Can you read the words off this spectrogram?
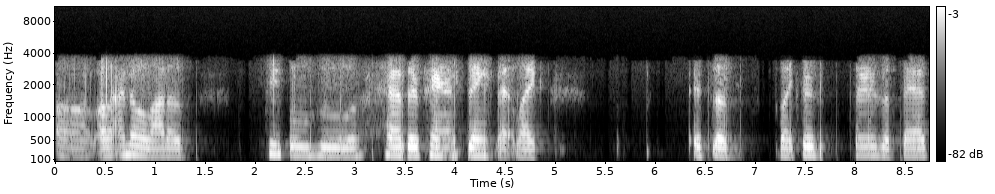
uh, I know a lot of people who have their parents think that like it's a like there's there is a bad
